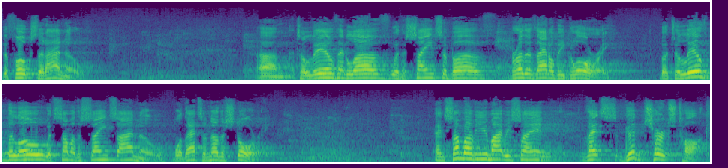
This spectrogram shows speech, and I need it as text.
the folks that I know. Um, to live and love with the saints above, brother, that'll be glory. But to live below with some of the saints I know, well, that's another story. And some of you might be saying, that's good church talk,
